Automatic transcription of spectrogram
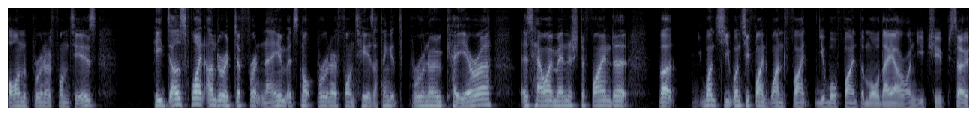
on Bruno Fontes, he does fight under a different name. It's not Bruno Fontes. I think it's Bruno Carreira is how I managed to find it. But once you once you find one fight, you will find them all. They are on YouTube. So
